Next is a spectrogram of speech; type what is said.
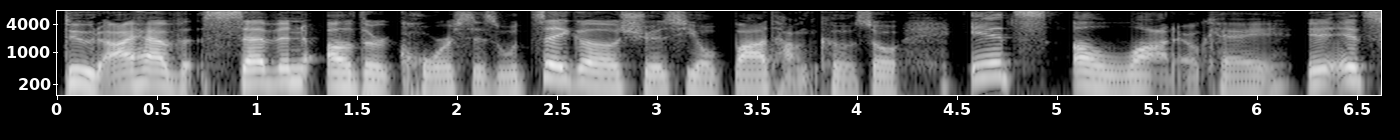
Dude, I have seven other courses. 我这个学期有八堂课，so it's a lot. Okay, it's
